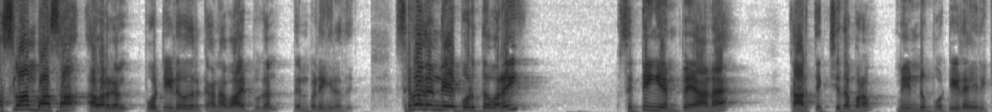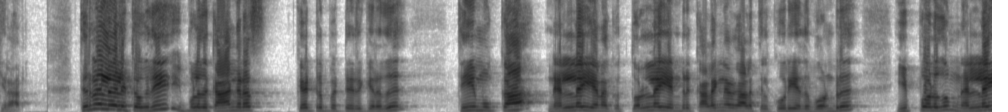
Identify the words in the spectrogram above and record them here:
அஸ்லாம் பாஷா அவர்கள் போட்டியிடுவதற்கான வாய்ப்புகள் தென்படுகிறது. சிவகங்கையை பொறுத்தவரை சிட்டிங் எம்பியான கார்த்திக் சிதம்பரம் மீண்டும் போட்டியிட இருக்கிறார். திருநெல்வேலி தொகுதி இப்பொழுது காங்கிரஸ் கேட்டு பெற்றிருக்கிறது திமுக நெல்லை எனக்கு தொல்லை என்று கலைஞர் காலத்தில் கூறியது போன்று இப்பொழுதும் நெல்லை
